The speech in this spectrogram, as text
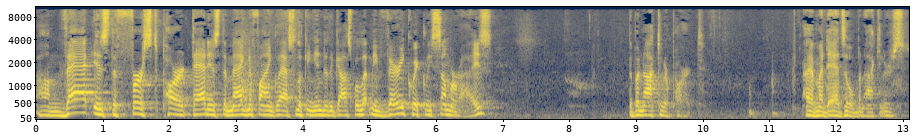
Um, that is the first part. That is the magnifying glass looking into the gospel. Let me very quickly summarize the binocular part. I have my dad's old binoculars.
